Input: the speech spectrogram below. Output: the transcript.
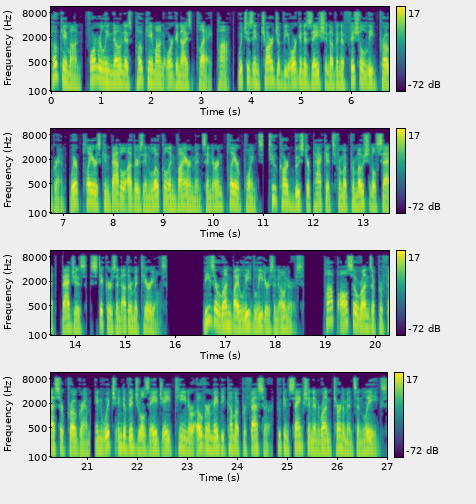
Pokémon, formerly known as Pokémon Organized Play (POP), which is in charge of the organization of an official league program, where players can battle others in local environments and earn player points, two card booster packets from a promotional set, badges, stickers and other materials. These are run by league leaders and owners. POP also runs a professor program, in which individuals age 18 or over may become a professor, who can sanction and run tournaments and leagues.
